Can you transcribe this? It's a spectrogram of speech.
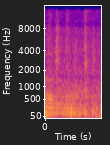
Hello.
